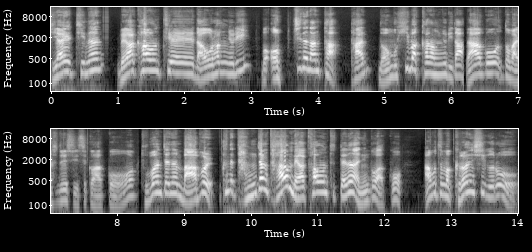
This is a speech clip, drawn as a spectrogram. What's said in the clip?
DRT는 메가 카운트에 나올 확률이 뭐 없지는 않다. 단 너무 희박한 확률이다. 라고 또 말씀드릴 수 있을 것 같고. 두 번째는 마블. 근데 당장 다음 메가 카운트 때는 아닌 것 같고. 아무튼 뭐 그런 식으로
